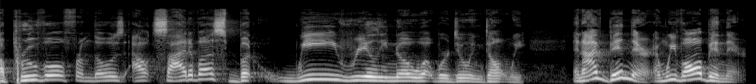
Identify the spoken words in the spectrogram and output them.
approval from those outside of us, but we really know what we're doing, don't we? And I've been there and we've all been there.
